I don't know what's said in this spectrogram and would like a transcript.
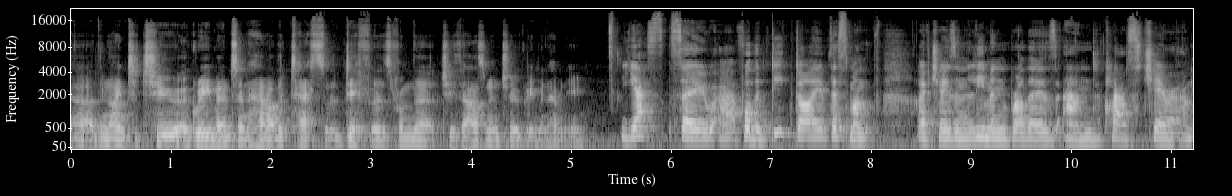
uh, the 92 agreement and how the test sort of differs from the 2002 agreement, haven't you? Yes, so uh, for the deep dive this month, I've chosen Lehman Brothers and Klaus Tschira.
